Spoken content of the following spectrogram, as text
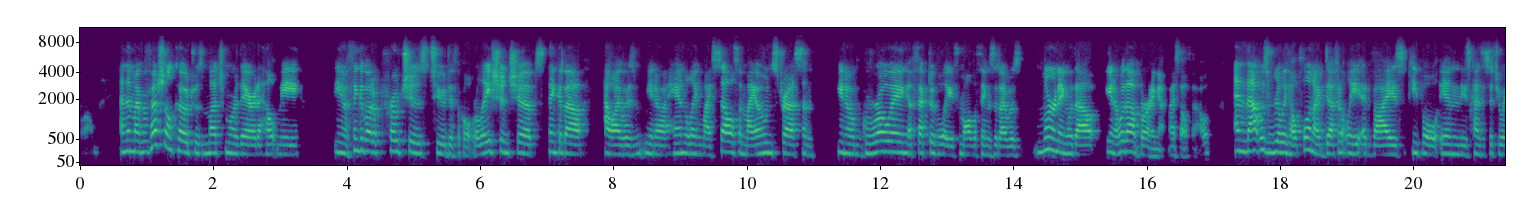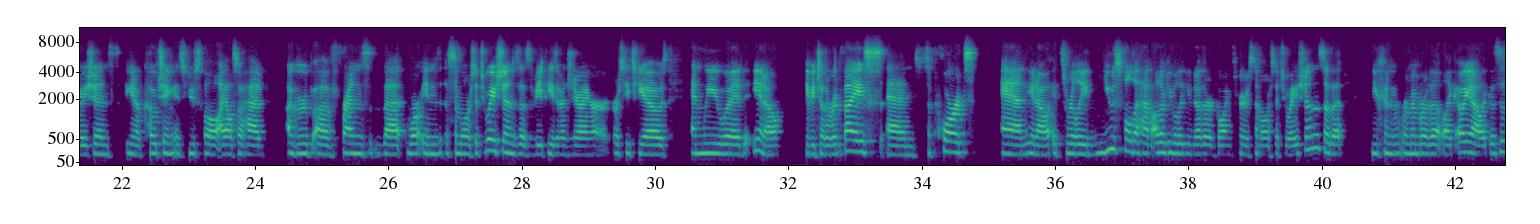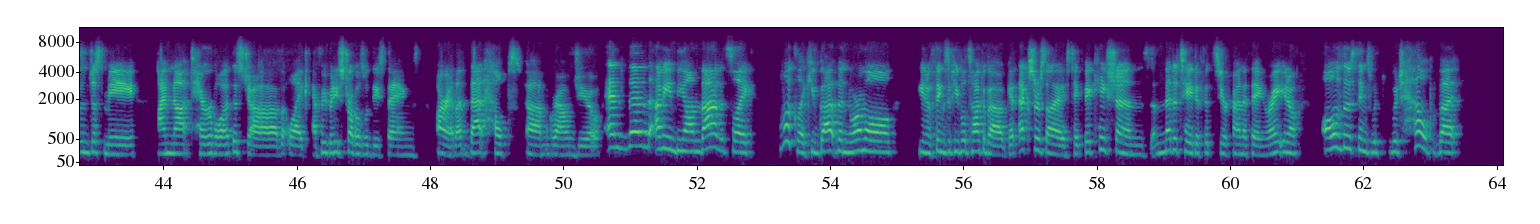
And then my professional coach was much more there to help me you know think about approaches to difficult relationships, think about how I was you know handling myself and my own stress and you know growing effectively from all the things that i was learning without you know without burning it myself out. And that was really helpful. And i definitely advise people in these kinds of situations you know coaching is useful. I also had a group of friends that were in similar situations as vps of engineering or, or ctos and we would you know give each other advice and support. And you know it's really useful to have other people that you know that are going through similar situations so that you can remember that like oh yeah like this isn't just me. I'm not terrible at this job. Like everybody struggles with these things. All right that that helps um, ground you. And then i mean beyond that it's like look like you've got the normal you know things that people talk about. Get exercise take vacations meditate if it's your kind of thing right? You know all of those things which which help but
